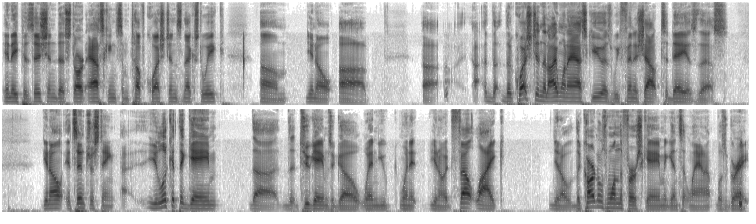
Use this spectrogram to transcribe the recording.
in a position to start asking some tough questions next week. Um, you know, uh, uh, the the question that I want to ask you as we finish out today is this. You know, it's interesting. Uh, you look at the game the the two games ago when you when it you know it felt like you know the Cardinals won the first game against Atlanta was great.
